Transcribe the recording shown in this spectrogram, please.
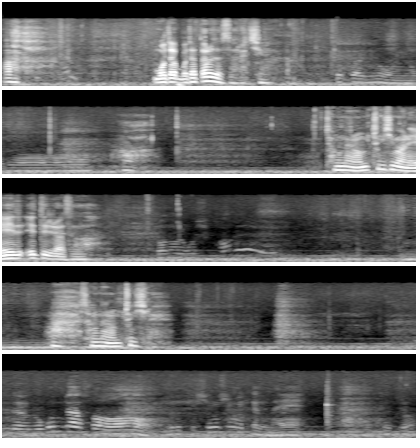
아, 모자 모자 떨어졌어, 나 지금. 아, 장난 엄청 애, 애들이라서. 아, 장난 엄청 심해. 근데 여기 혼자서 이렇게 심심했겠네. 그죠?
